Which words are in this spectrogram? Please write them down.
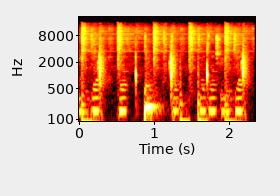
you stop, stop, stop, don't you.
